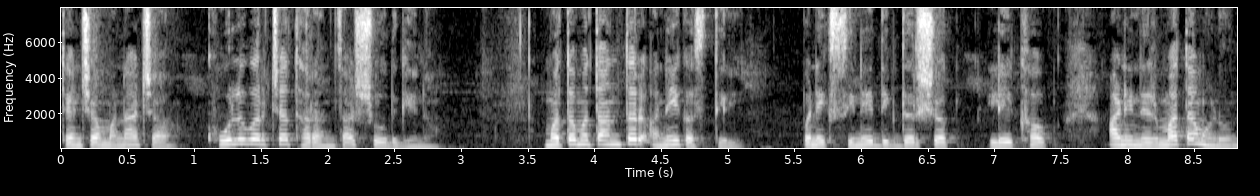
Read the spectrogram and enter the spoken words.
त्यांच्या मनाच्या खोलवरच्या थरांचा शोध घेणं. मतमतांतर अनेक असतील पण एक सिने दिग्दर्शक लेखक आणि निर्माता म्हणून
